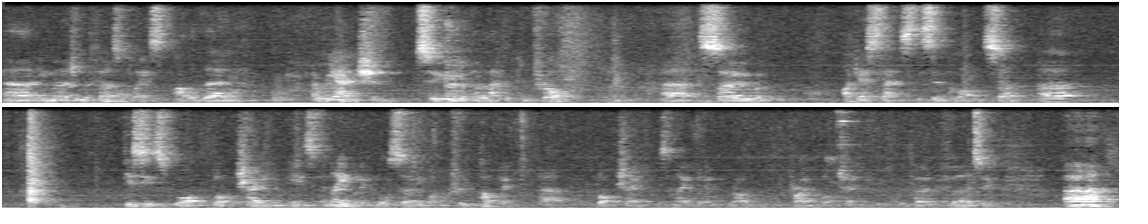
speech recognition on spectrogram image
uh, emerge in the first place, other than a reaction to a lack of control? Uh, so I guess that's the simple answer. Uh, this is what blockchain is enabling, or certainly what true public uh, blockchain is enabling, rather than private blockchain we've heard referred to. Uh,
